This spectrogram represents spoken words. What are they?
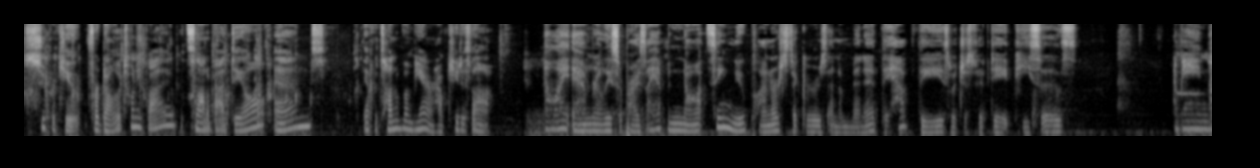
Super cute. For $1.25, it's not a bad deal. And they have a ton of them here. How cute is that? Now, I am really surprised. I have not seen new planner stickers in a minute. They have these, which is 58 pieces. I mean,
